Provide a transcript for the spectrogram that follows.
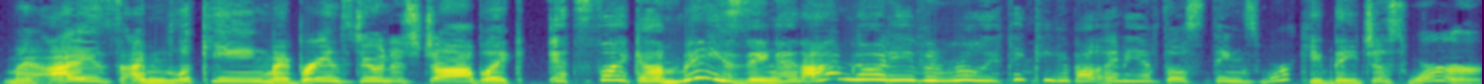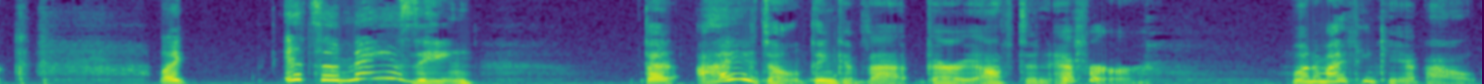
my eyes, I'm looking, my brain's doing its job. Like it's like amazing. And I'm not even really thinking about any of those things working. They just work. Like it's amazing. But I don't think of that very often ever. What am I thinking about?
